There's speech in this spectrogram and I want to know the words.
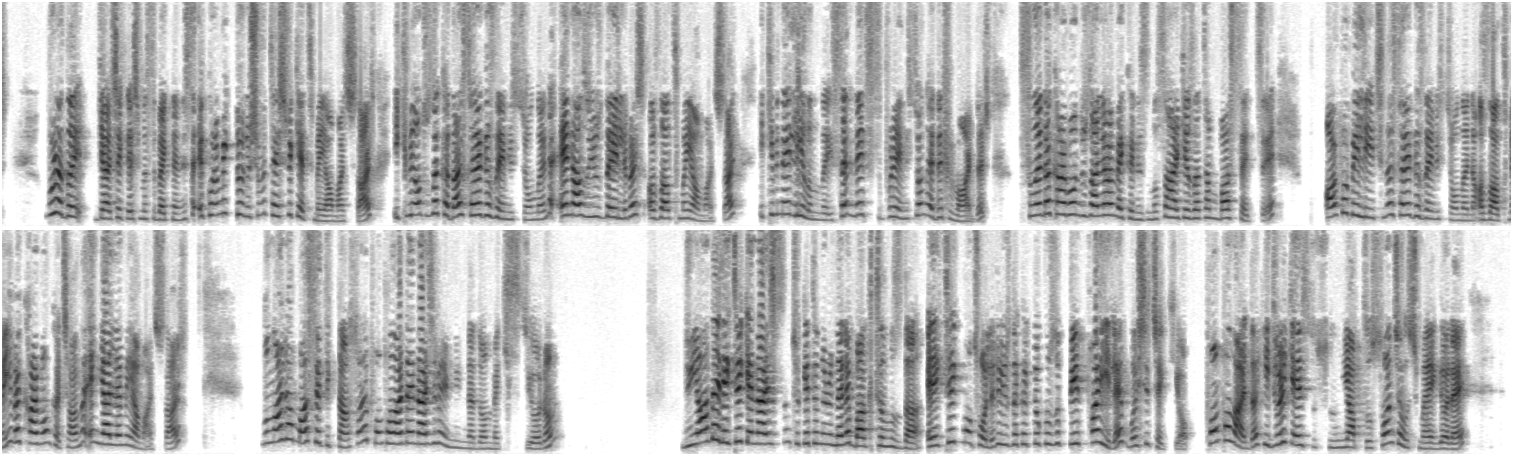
Burada gerçekleşmesi beklenen ise ekonomik dönüşümü teşvik etmeyi amaçlar. 2030'a kadar sera gazı emisyonlarını en az %55 azaltmayı amaçlar. 2050 yılında ise net sıfır emisyon hedefi vardır. Sınırda karbon düzenleme mekanizması herkes zaten bahsetti. Avrupa Birliği içinde sera gazı emisyonlarını azaltmayı ve karbon kaçağını engellemeyi amaçlar. Bunlardan bahsettikten sonra pompalarda enerji verimliliğine dönmek istiyorum. Dünyada elektrik enerjisini tüketen ürünlere baktığımızda elektrik motorları %49'luk bir pay ile başı çekiyor. Pompalarda Hidrolik Enstitüsü'nün yaptığı son çalışmaya göre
